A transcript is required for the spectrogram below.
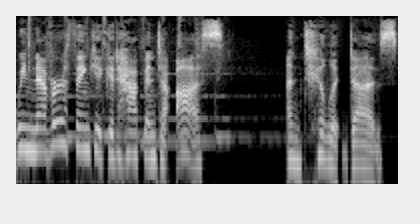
We never think it could happen to us until it does.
